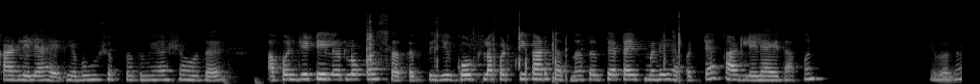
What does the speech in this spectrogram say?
काढलेल्या आहेत. हे बघू शकता तुम्ही अशा होत आहेत. आपण जे टेलर लोक असतात तर ते जे गोठला पट्टी काढतात ना तर त्या टाईपमध्ये ह्या पट्ट्या काढलेल्या आहेत आपण. हे बघा.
